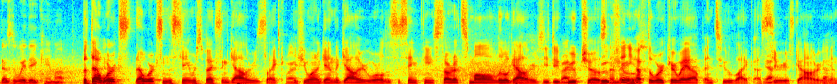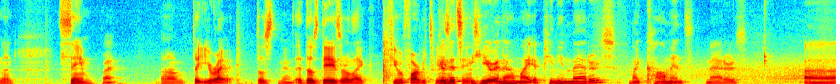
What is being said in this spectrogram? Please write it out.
that's the way they came up. But that Yeah. works. That works in the same respects in galleries. Like, Right. if you want to get in the gallery world, it's the same thing. You start at small little galleries. You do Right. group shows, Group and then you have to work your way up into like a Yeah. serious gallery, Yeah. and then same. Right. Um, but you're right. Those those days are like few and far between. Because it's here and now. My opinion matters. My comment matters. Uh,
